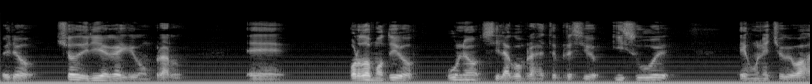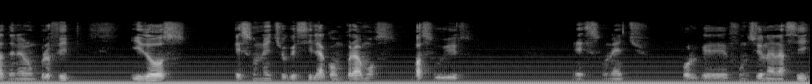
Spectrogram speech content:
pero yo diría que hay que comprarla. Eh, por dos motivos. Uno, si la compras a este precio y sube es un hecho que vas a tener un profit y dos, es un hecho que si la compramos va a subir. Es un hecho porque funcionan así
